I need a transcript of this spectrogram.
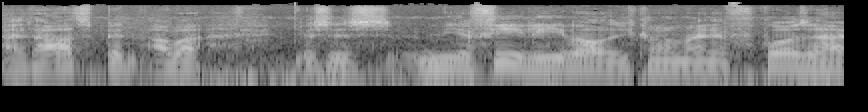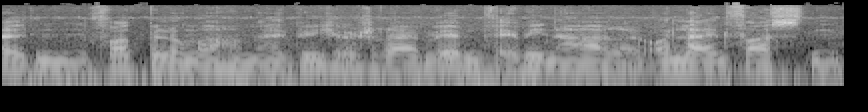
alter Arzt bin, aber es ist mir viel lieber und ich kann meine Kurse halten, Fortbildung machen, meine Bücher schreiben, eben Webinare, Online-Fasten.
